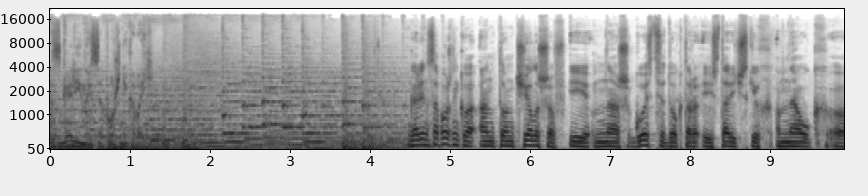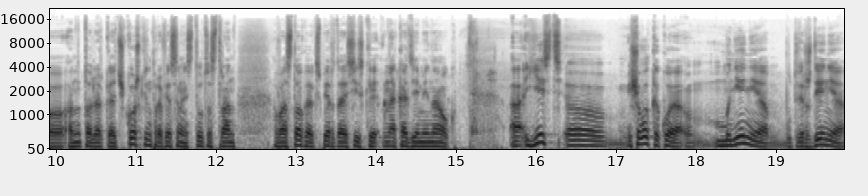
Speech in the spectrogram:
с Галиной Сапожниковой. Галина Сапожникова, Антон Челышев и наш гость, доктор исторических наук э, Анатолий Аркадьевич Кошкин, профессор Института стран Востока, эксперт Российской Академии Наук. А есть э, еще вот какое мнение, утверждение,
